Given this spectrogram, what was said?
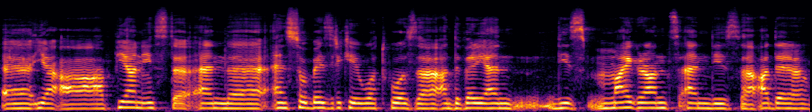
uh, yeah a pianist. And uh, and so basically what was uh, at the very end these migrants and these uh, other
